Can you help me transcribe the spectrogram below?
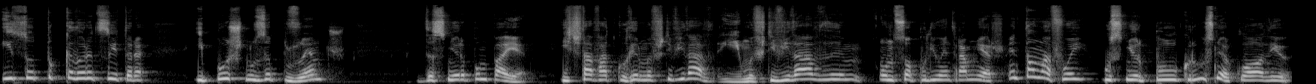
e sou tocadora de cítara. E pôs-se nos aposentos da senhora Pompeia. Isto estava a decorrer uma festividade. E uma festividade onde só podiam entrar mulheres. Então lá foi o senhor Pulcro, o senhor Cláudio,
